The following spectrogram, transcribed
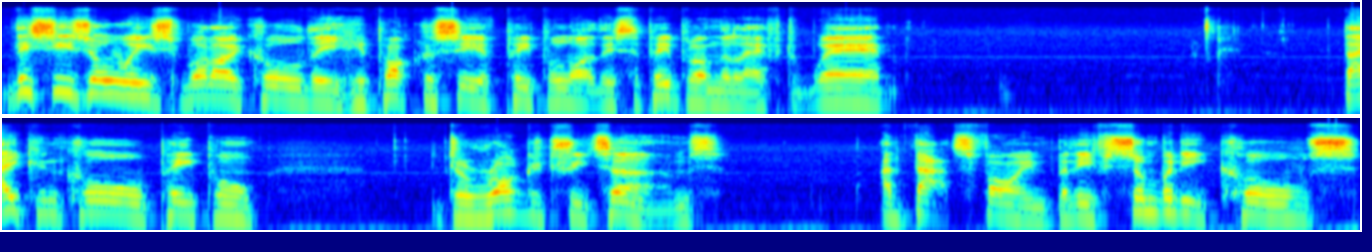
This is always what I call the hypocrisy of people like this, the people on the left, where they can call people derogatory terms, and that's fine. But if somebody calls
